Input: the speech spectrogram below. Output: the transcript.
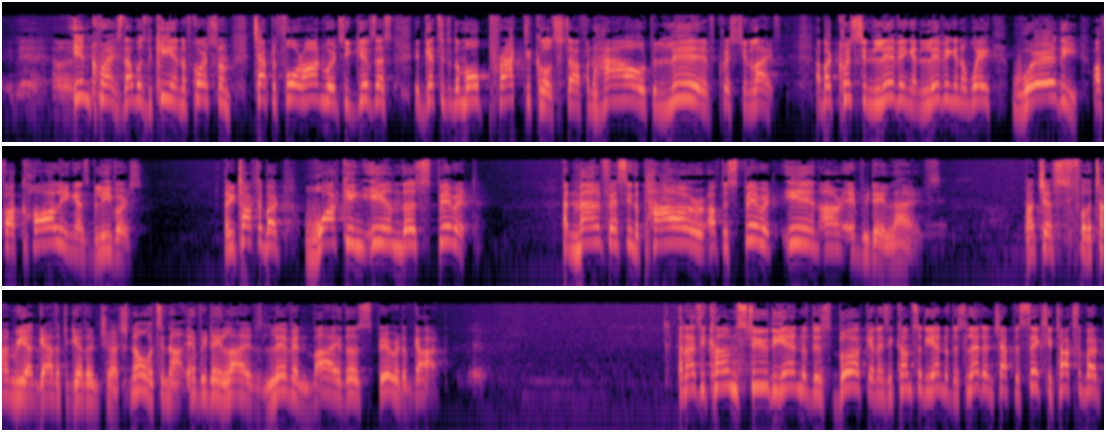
in Christ. That was the key. And of course, from chapter 4 onwards, he gives us, it gets into the more practical stuff on how to live Christian life. About Christian living and living in a way worthy of our calling as believers. And he talked about walking in the Spirit and manifesting the power of the Spirit in our everyday lives. Not just for the time we are gathered together in church. No, it's in our everyday lives, living by the Spirit of God. And as he comes to the end of this book, and as he comes to the end of this letter in chapter 6, he talks about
